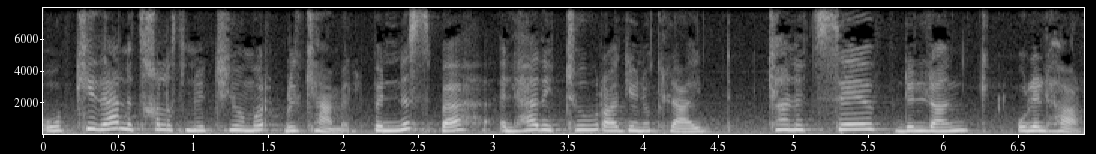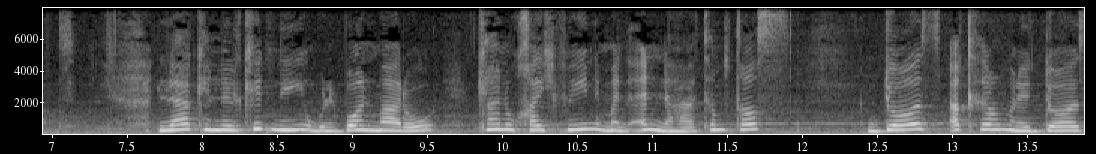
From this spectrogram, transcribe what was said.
وبكذا نتخلص من ال tumor بالكامل. بالنسبة لهذه ال two radionuclide كانت safe لل lung ولل heart لكن لل kidney وال bone marrow كانوا خايفين من أنها تمتص dose أكثر من ال dose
